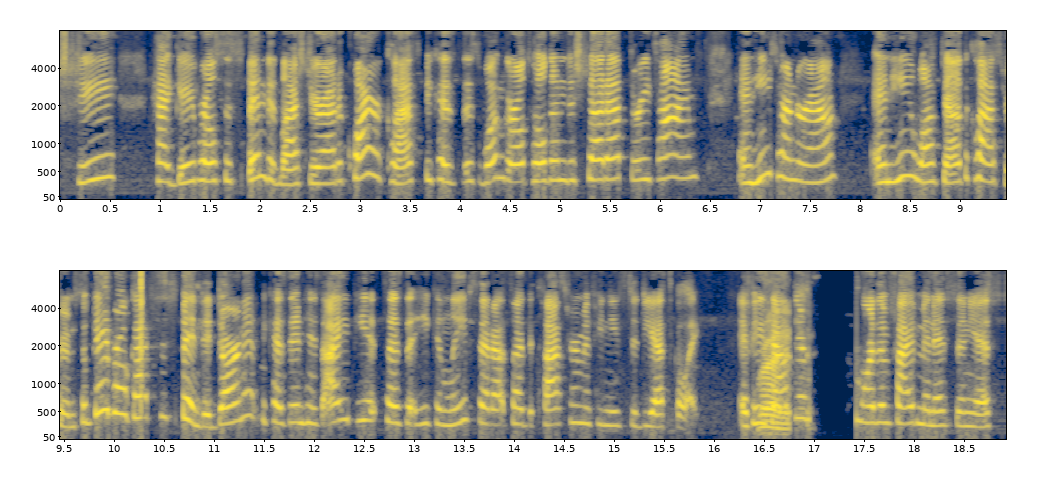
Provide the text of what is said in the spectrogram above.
she had Gabriel suspended last year at a choir class because this one girl told him to shut up three times. And he turned around and he walked out of the classroom. So Gabriel got suspended, darn it, because in his IEP it says that he can leave, sit outside the classroom if he needs to de escalate. If he's Right. out there more than five minutes, then yes,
